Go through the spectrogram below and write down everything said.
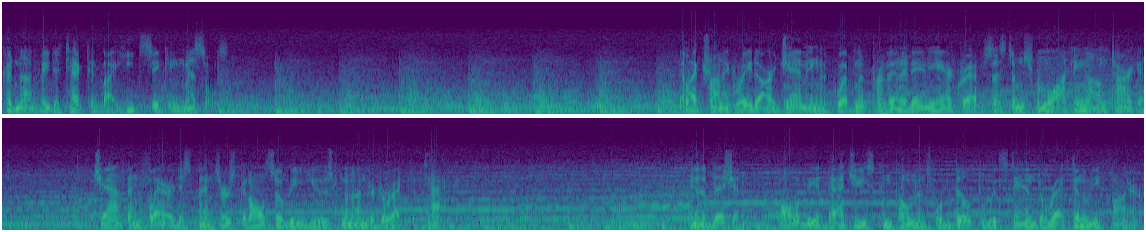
could not be detected by heat-seeking missiles. Electronic radar jamming equipment prevented anti-aircraft systems from locking on target. Chaff and flare dispensers could also be used when under direct attack. In addition, all of the Apache's components were built to withstand direct enemy fire.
